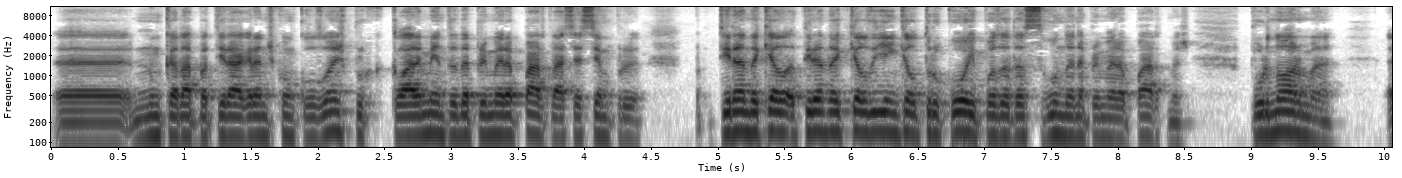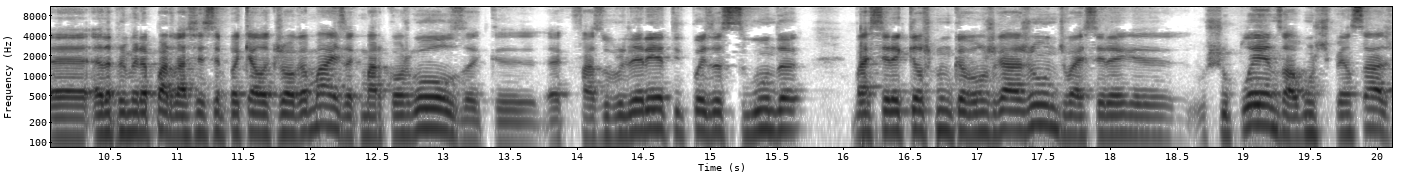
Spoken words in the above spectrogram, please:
Uh, nunca dá para tirar grandes conclusões, porque claramente a da primeira parte vai ser sempre tirando aquele, tirando aquele dia em que ele trocou e pôs a da segunda na primeira parte, mas por norma. a da primeira parte vai ser sempre aquela que joga mais, a que marca os gols, a que, a que faz o brilharete, e depois a segunda vai ser aqueles que nunca vão jogar juntos, vai ser os suplentes, alguns dispensados.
